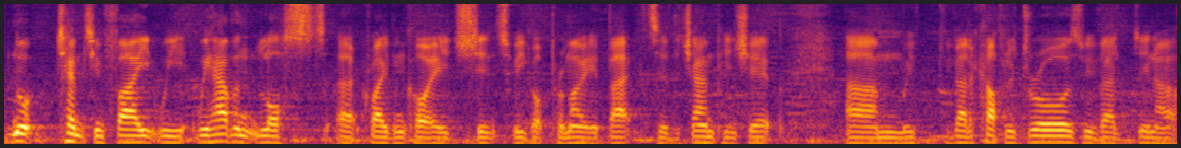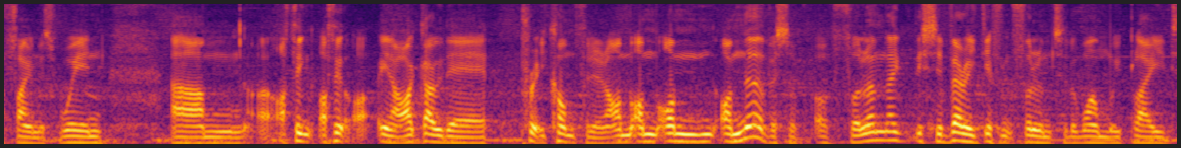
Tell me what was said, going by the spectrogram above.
not tempting fate. We we haven't lost at Craven Cottage since we got promoted back to the Championship. Um, we've, we've had a couple of draws. We've had you know a famous win. Um, I think I think you know I go there pretty confident. I'm I'm, I'm, I'm nervous of, of Fulham. They, this is a very different Fulham to the one we played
